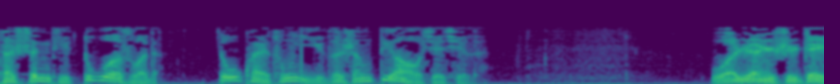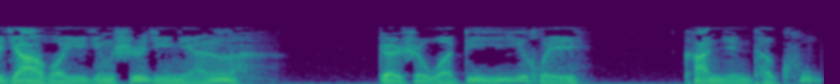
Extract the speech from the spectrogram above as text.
他身体哆嗦的，都快从椅子上掉下去了。我认识这家伙已经十几年了，这是我第一回看见他哭。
